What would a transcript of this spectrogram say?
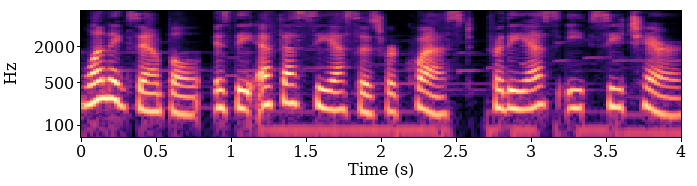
One example is the FSCS's request for the SEC chair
